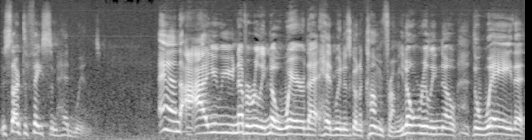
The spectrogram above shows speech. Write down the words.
You start to face some headwinds. And I, you, you never really know where that headwind is going to come from. You don't really know the way that,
